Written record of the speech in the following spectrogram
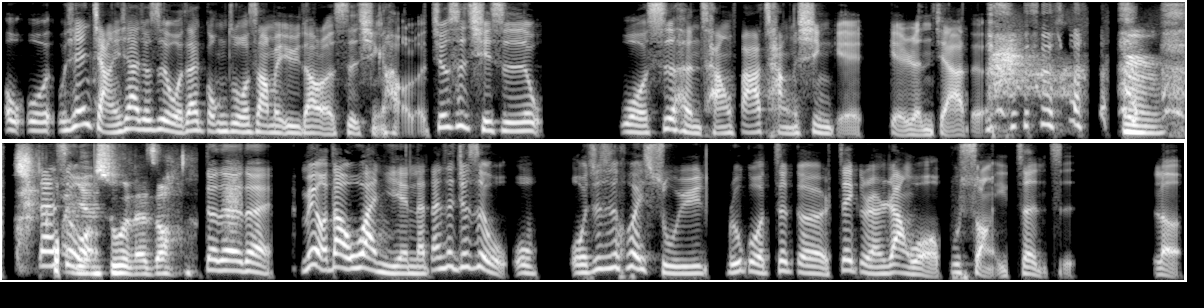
我，我，我先讲一下，就是我在工作上面遇到的事情好了。就是其实我是很常发长信给给人家的，嗯，但是我严肃的那种，对对对，没有到万言了。但是就是我我我就是会属于，如果这个这个人让我不爽一阵子了，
